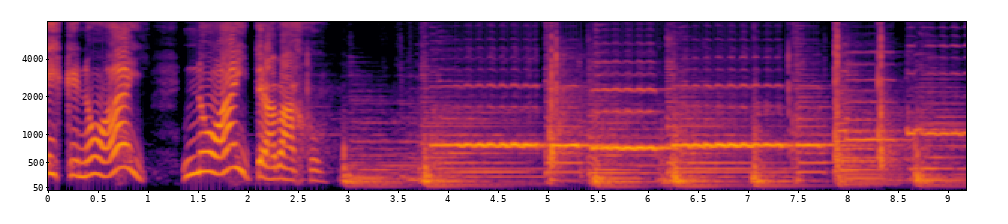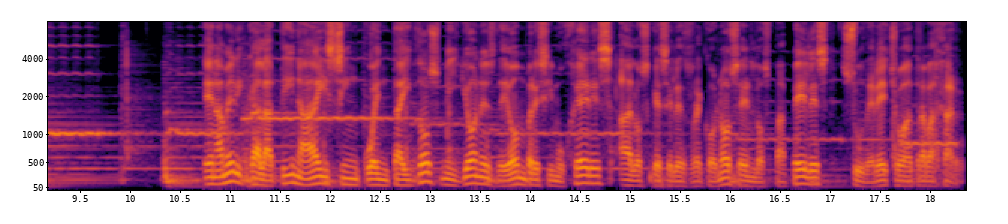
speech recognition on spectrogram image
Es que no hay, no hay trabajo. En América Latina hay 52 millones de hombres y mujeres a los que se les reconoce en los papeles su derecho a trabajar,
